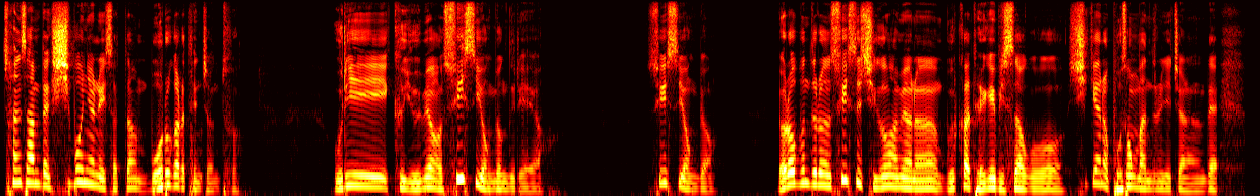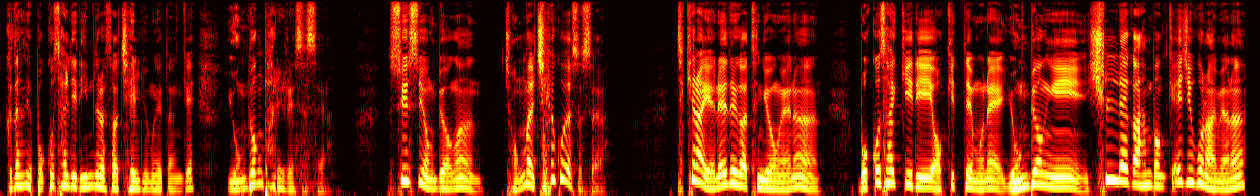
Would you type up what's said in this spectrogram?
1315년에 있었던 모르가르텐 전투. 우리 그 유명한 스위스 용병들이에요. 스위스 용병. 여러분들은 스위스 지금 하면은 물가 되게 비싸고 시계나 보석 만드는 일 있지 않았는데 그 당시에 먹고 살 일이 힘들어서 제일 유명했던 게 용병팔이를 했었어요. 스위스 용병은 정말 최고였었어요. 특히나 얘네들 같은 경우에는 먹고 살 길이 없기 때문에 용병이 신뢰가 한번 깨지고 나면은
